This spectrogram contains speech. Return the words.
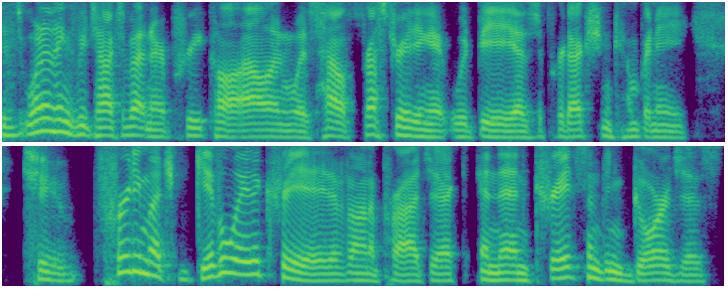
is one of the things we talked about in our pre-call, Alan, was how frustrating it would be as a production company to pretty much give away the creative on a project and then create something gorgeous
